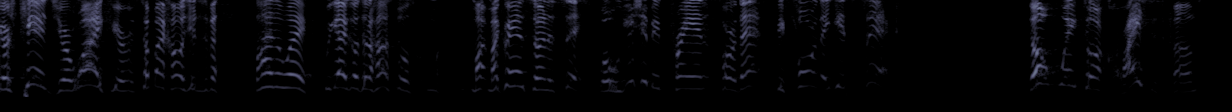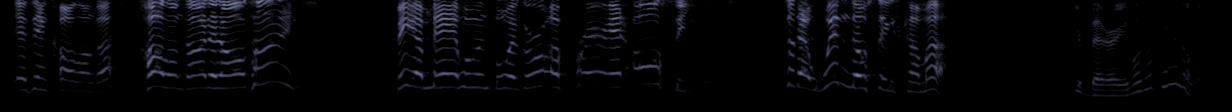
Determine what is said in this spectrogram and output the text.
your kids, your wife, your somebody calls you and by the way, we got to go to the hospital. My, my grandson is sick. Well, you should be praying for that before they get sick. Don't wait till a crisis comes and then call on God. Call on God at all times. Be a man, woman, boy, girl of prayer at all seasons so that when those things come up, you're better able to handle it.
